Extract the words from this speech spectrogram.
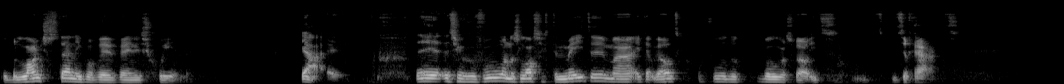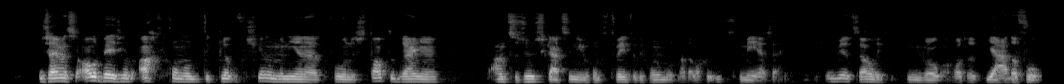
De belangstelling voor VVV is groeiende. Ja, eh, het is een gevoel en dat is lastig te meten. Maar ik heb wel het gevoel dat Bogers wel iets, iets, raakt. We zijn met z'n allen bezig met de achtergrond om de club op verschillende manieren naar het volgende stap te brengen. Het aantal is nu rond de 2200, maar dat mag wel iets meer zijn. Dus ongeveer hetzelfde niveau als het jaar daarvoor.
